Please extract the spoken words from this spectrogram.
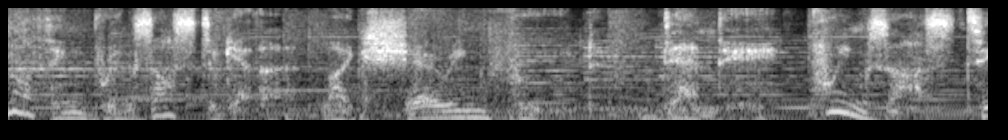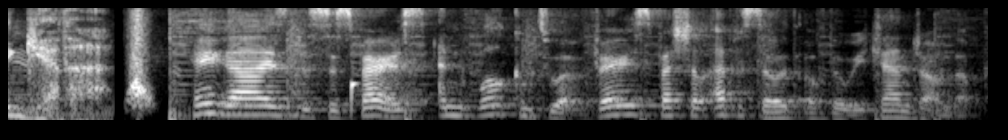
Nothing brings us together like sharing food. Dandy brings us together. Hey guys, this is Faris and welcome to a very special episode of the Weekend Roundup.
